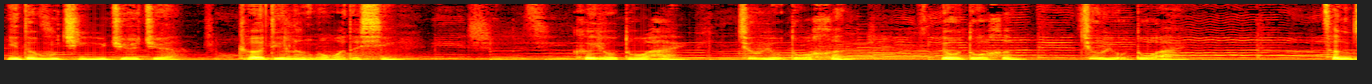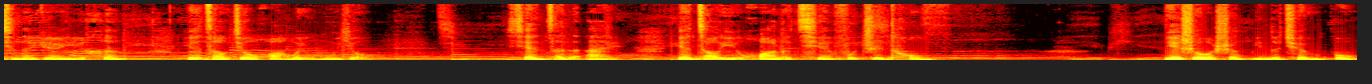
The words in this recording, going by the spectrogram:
你的无情与决绝，彻底冷了我的心。可有多爱，就有多恨；有多恨，就有多爱。曾经的怨与恨，也早就化为乌有；现在的爱，也早已化了千夫之痛。你是我生命的全部，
